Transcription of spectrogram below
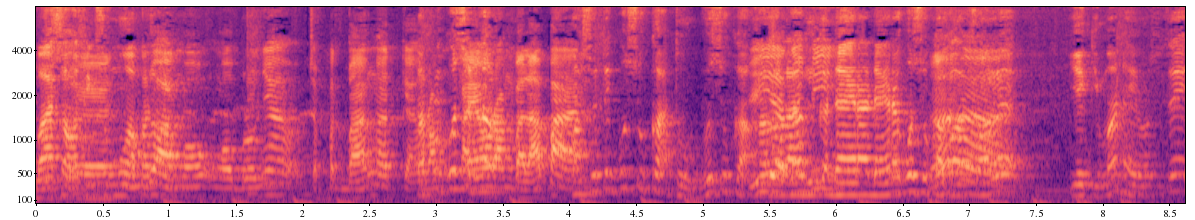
Bahasa osing Buset. semua Udah, pasti. ngo- ngobrolnya cepet banget kayak orang gua kayak orang balapan. Maksudnya gue suka tuh, gue suka Iya, kalau lagi tapi- ke daerah-daerah gue suka banget soalnya ya gimana ya maksudnya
